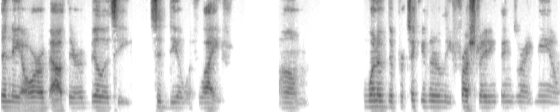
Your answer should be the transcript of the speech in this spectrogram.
than they are about their ability to deal with life. Um, one of the particularly frustrating things right now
